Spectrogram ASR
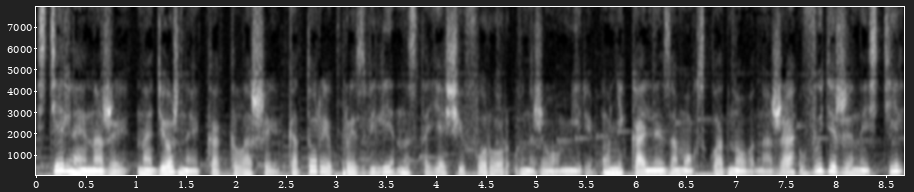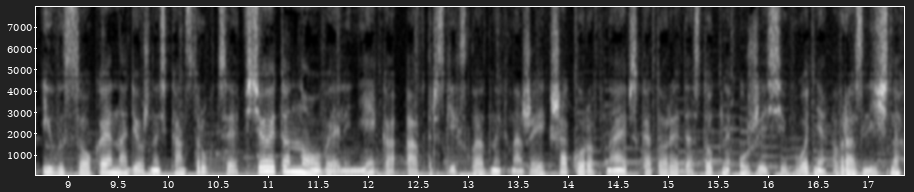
Стильные ножи надежно надежные, как калаши, которые произвели настоящий фурор в ножевом мире. Уникальный замок складного ножа, выдержанный стиль и высокая надежность конструкции. Все это новая линейка авторских складных ножей Шакуров Knives, которые доступны уже сегодня в различных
